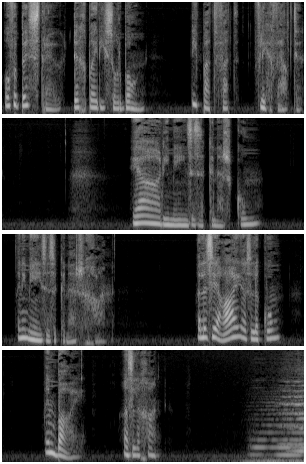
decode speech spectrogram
of 'n bistro dig by die Sorbonne die pad vat vliegveld toe. Ja, die mense se kinders kom en die mense se kinders gaan. Hulle sê hi as hulle kom en bye as hulle gaan. Música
